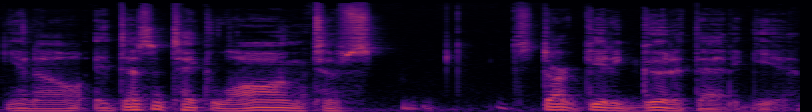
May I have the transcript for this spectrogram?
you know, it doesn't take long to start getting good at that again.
